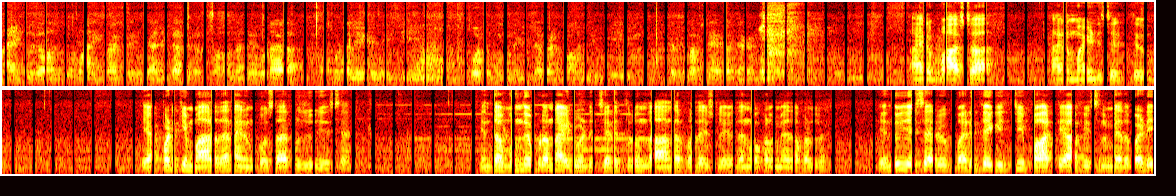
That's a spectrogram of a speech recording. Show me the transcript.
నాయకులు కావచ్చు వారికి సహకరించి అధికారులు కావచ్చు అందరినీ కూడా గుడ్డలీడి తీసి కోర్టు ముందు నిలిచోబెడతామని చెప్పి ప్రతిపక్ష నేత జగన్మోహన్ రెడ్డి ఆయన భాష ఆయన మైండ్ సెట్ ఎప్పటికీ మారదని ఆయన ఇంకోసారి రుజువు చేశారు. ఇంత ముందు ఎప్పుడన్నా ఇటువంటి చరిత్ర ఉందా ఆంధ్రప్రదేశ్లో ఈ విధంగా ఒకళ్ళ మీద ఒకళ్ళు? ఎందుకు చేశారు? బరి తెగించి పార్టీ ఆఫీసుల మీద పడి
